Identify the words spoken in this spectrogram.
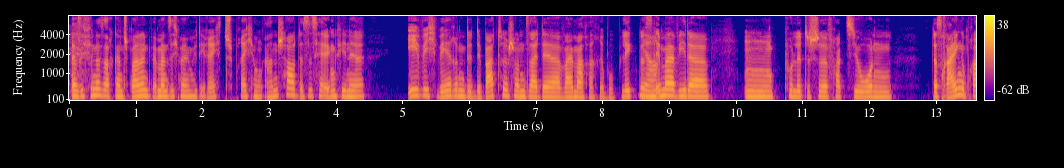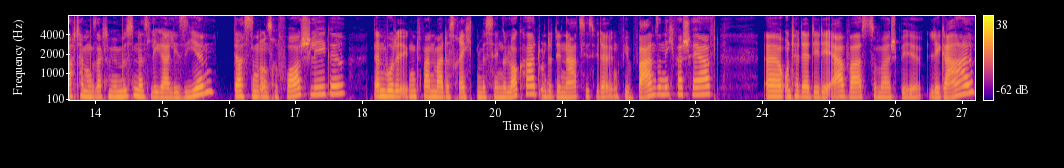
Also ich finde das auch ganz spannend, wenn man sich mal irgendwie die Rechtsprechung anschaut. Das ist ja irgendwie eine ewig währende Debatte schon seit der Weimarer Republik, dass ja. immer wieder mh, mm, politische Fraktionen das reingebracht haben und gesagt haben, wir müssen das legalisieren. Das sind unsere Vorschläge. Dann wurde irgendwann mal das Recht ein bisschen gelockert, unter den Nazis wieder irgendwie wahnsinnig verschärft. Äh, unter der DDR war es zum Beispiel legal.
